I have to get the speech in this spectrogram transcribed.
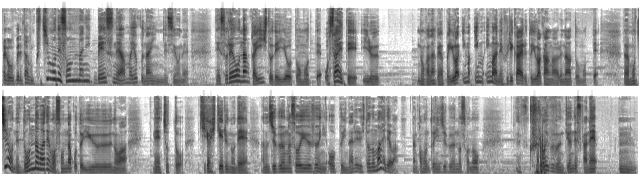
なんか僕ね、多分口もね、そんなにベースね、あんま良くないんですよね。で、それをなんかいい人でいようと思って抑えているのがなんかやっぱ今、今、今ね、振り返ると違和感があるなと思って。だからもちろんね、どんな場でもそんなこと言うのは、ね、ちょっと気が引けるので、あの自分がそういう風にオープンになれる人の前では、なんか本当に自分のその、黒い部分って言うんですかね。うん。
